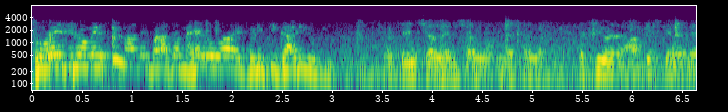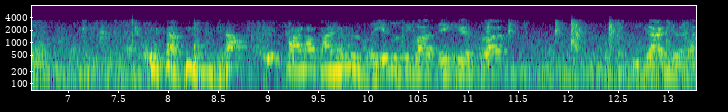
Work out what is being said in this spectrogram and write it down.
تھوڑے دنوں میں اس کے بعد ایک بڑا سا محل ہوگا ایک بڑی سی گاڑی ہوگی۔ اچھا ان شاء اللہ ان شاء اللہ ماشاء اللہ اچھی بات آپ کچھ کہنا چاہیں۔ کھانا کھانے میں۔ یہ دوسری بات ہے کہ گاڑی جو ہے نا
